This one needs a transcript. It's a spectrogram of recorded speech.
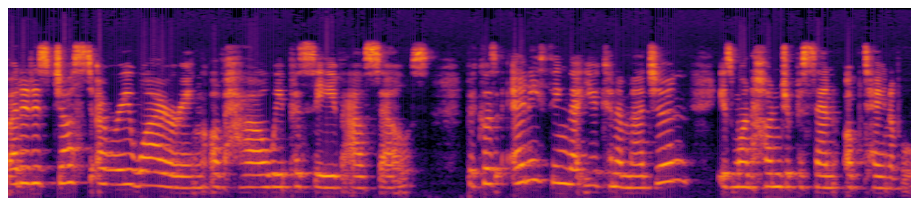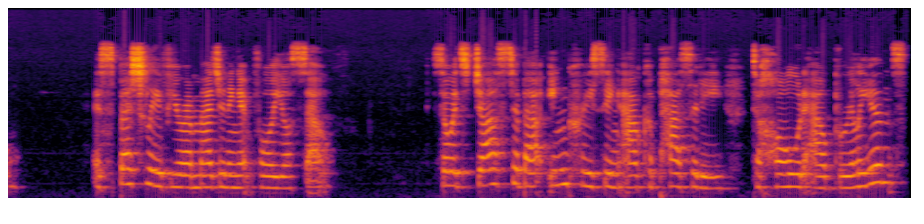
but it is just a rewiring of how we perceive ourselves. Because anything that you can imagine is 100% obtainable, especially if you're imagining it for yourself. So it's just about increasing our capacity to hold our brilliance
